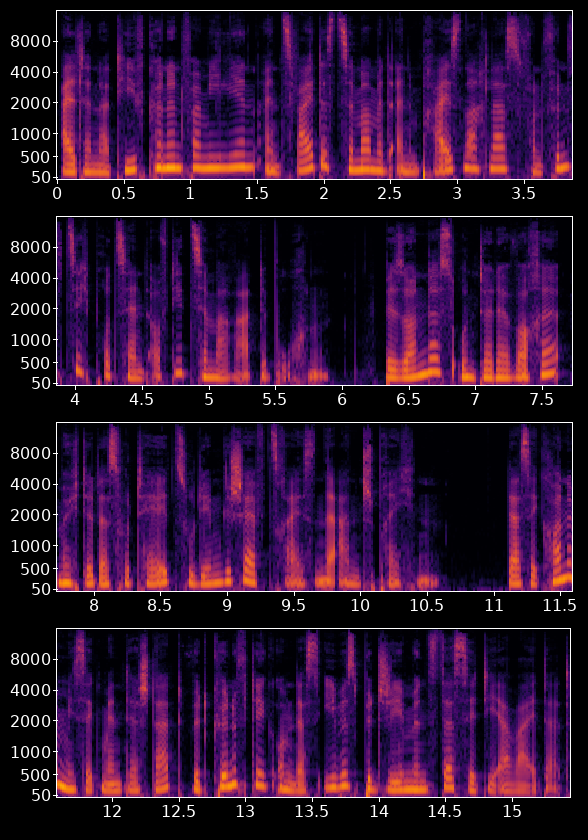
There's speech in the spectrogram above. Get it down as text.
Alternativ können Familien ein zweites Zimmer mit einem Preisnachlass von 50 Prozent auf die Zimmerrate buchen. Besonders unter der Woche möchte das Hotel zudem Geschäftsreisende ansprechen. Das Economy-Segment der Stadt wird künftig um das Ibis Budget Münster City erweitert,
